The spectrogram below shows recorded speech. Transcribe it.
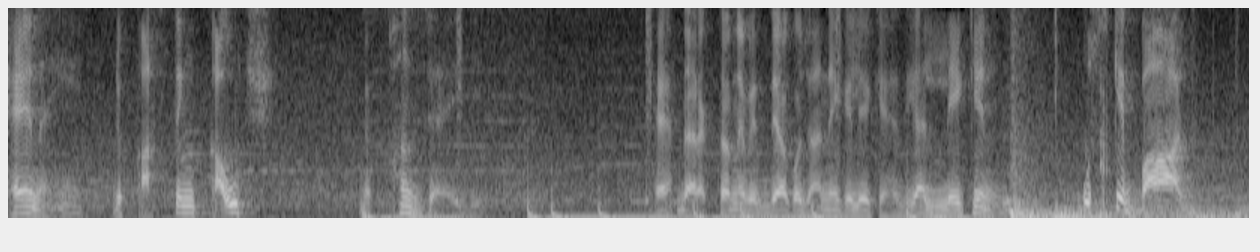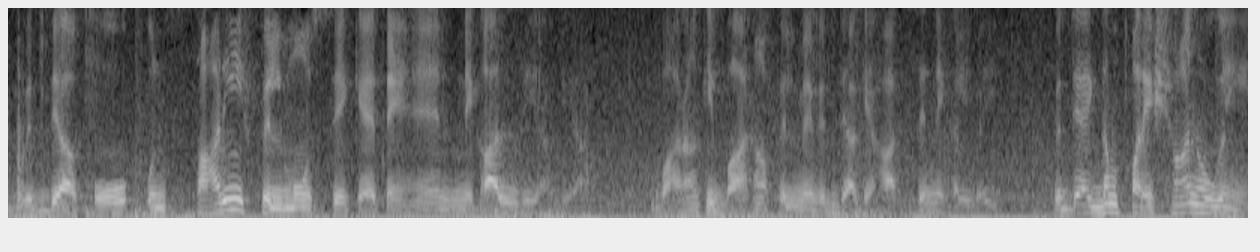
है नहीं जो कास्टिंग काउच में फंस जाएगी। खैर डायरेक्टर ने विद्या को जाने के लिए कह दिया, लेकिन उसके बाद विद्या को उन सारी फ़िल्मों से कहते हैं, निकाल दिया गया। बारह की बारह फ़िल्में विद्या के हाथ से निकल गई। विद्या एकदम परेशान हो गई।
